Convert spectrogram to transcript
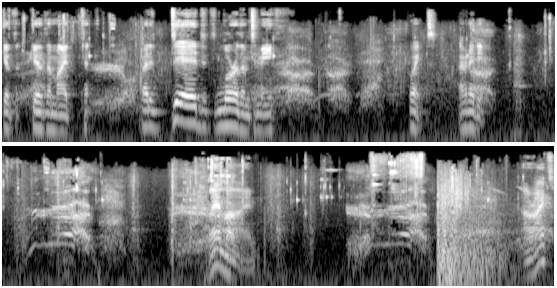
give, give them my, but it did lure them to me. Wait, I have an idea. Landmine. Alright,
